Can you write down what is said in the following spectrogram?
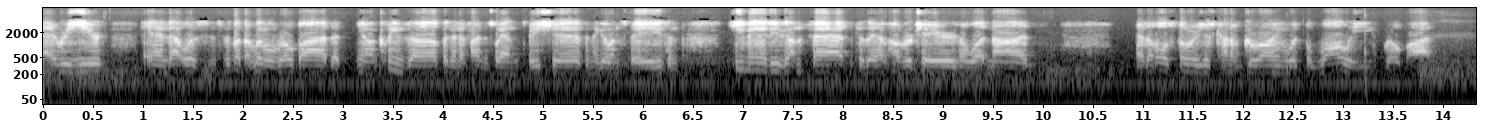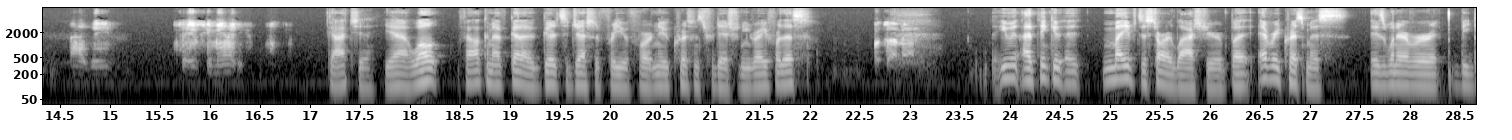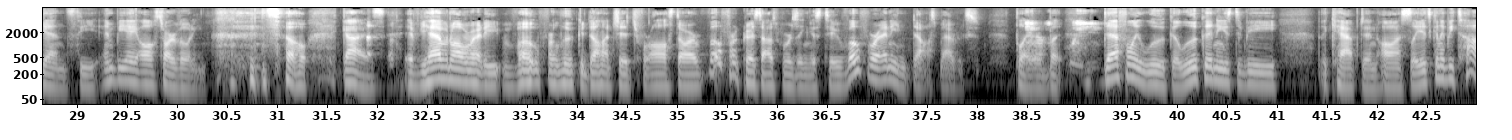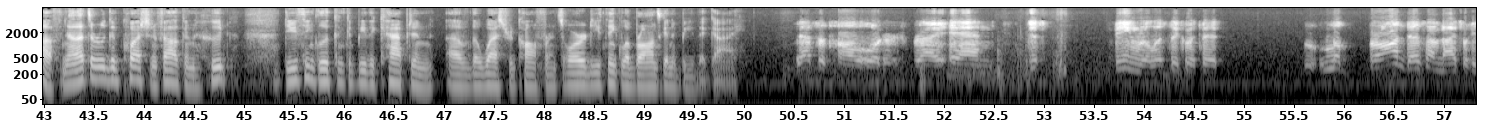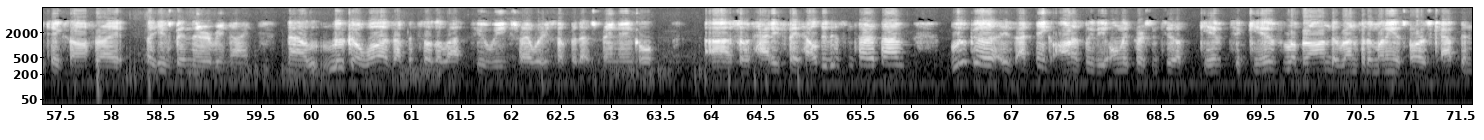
every year, and that was it's about that little robot that you know cleans up and then it finds its way on the spaceship and they go in space and humanity's gotten fat because they have hover chairs and whatnot. And the whole story is just kind of growing with the WALL-E robot as he saves humanity. Gotcha. Yeah. Well, Falcon, I've got a good suggestion for you for a new Christmas tradition. You ready for this? What's up, man? Even I think it, it might have just started last year, but every Christmas is whenever it begins the NBA All Star voting. so, guys, if you haven't already, vote for Luka Doncic for All Star. Vote for Kristaps Porzingis too. Vote for any Dallas Mavericks player, but definitely Luka. Luka needs to be the captain. Honestly, it's going to be tough. Now that's a really good question, Falcon. Who do you think Luka could be the captain of the Western Conference, or do you think LeBron's going to be the guy? That's a tall order, right? And just being realistic with it, LeBron does have nights where he takes off, right? But he's been there every night. Now, Luka was up until the last two weeks, right, where he suffered that sprained ankle. Uh, so had he stayed healthy this entire time, Luka is, I think, honestly, the only person to give to give LeBron the run for the money as far as captain.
